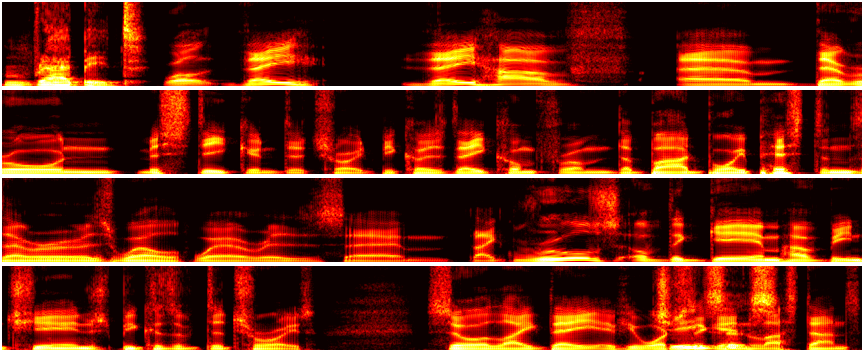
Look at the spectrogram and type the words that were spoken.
Rabid. Well, they they have um, their own mystique in Detroit because they come from the bad boy Pistons era as well. Whereas, um, like rules of the game have been changed because of Detroit. So, like they, if you watch the game, Last Dance,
